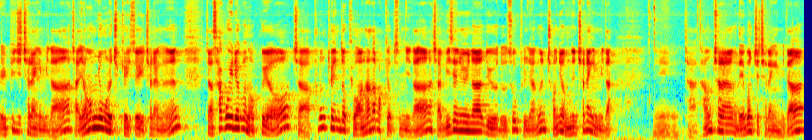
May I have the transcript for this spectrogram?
LPG 차량입니다. 자, 영업용으로 찍혀 있어요, 이 차량은. 자, 사고 이력은 없고요. 자, 프론트 엔더 교환 하나밖에 없습니다. 자, 미세누유나 뉴요누수 불량은 전혀 없는 차량입니다. 네, 자 다음 차량 네 번째 차량입니다.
